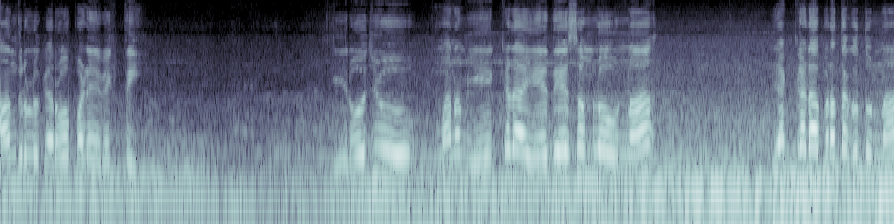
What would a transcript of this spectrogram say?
ఆంధ్రులు గర్వపడే వ్యక్తి. ఈరోజు మనం ఎక్కడ ఏ దేశంలో ఉన్నా ఎక్కడ బ్రతుకుతున్నా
